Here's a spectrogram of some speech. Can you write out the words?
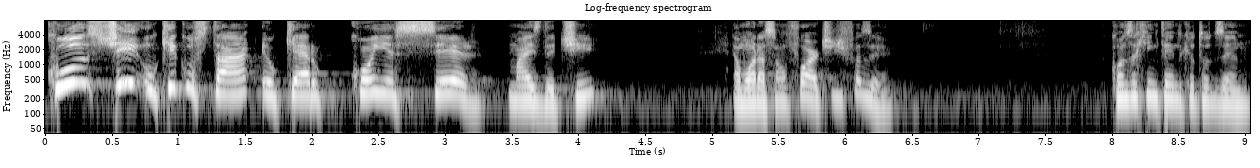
Custe o que custar, eu quero conhecer mais de ti. É uma oração forte de fazer. Quantos aqui entendem o que eu estou dizendo?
